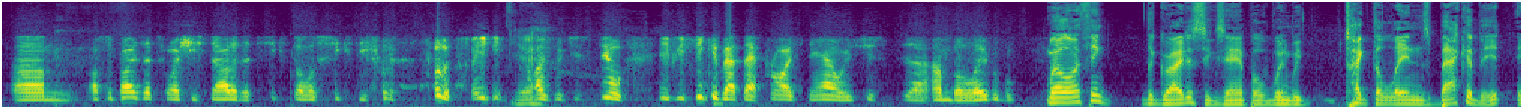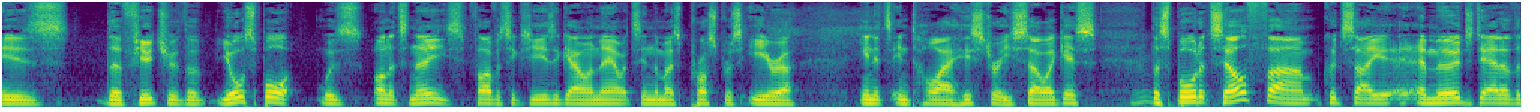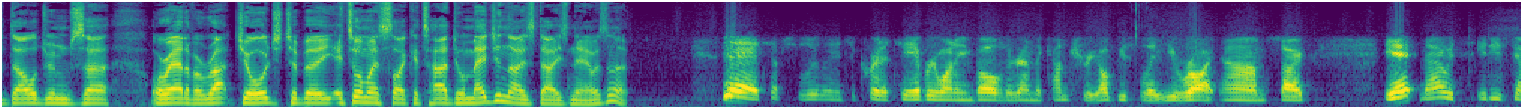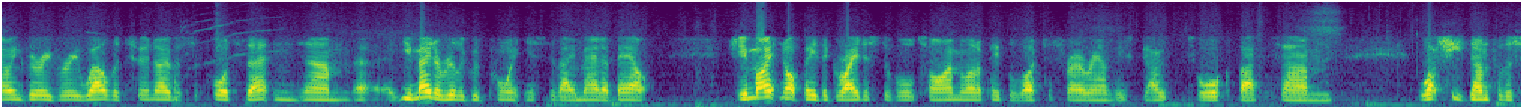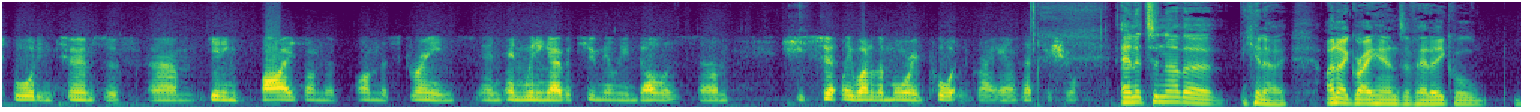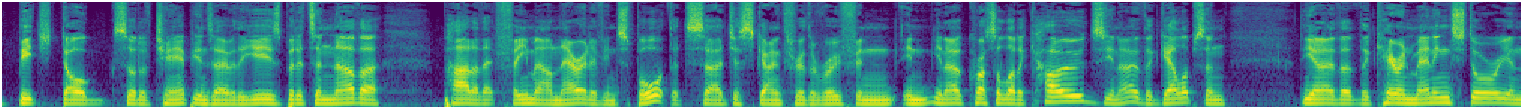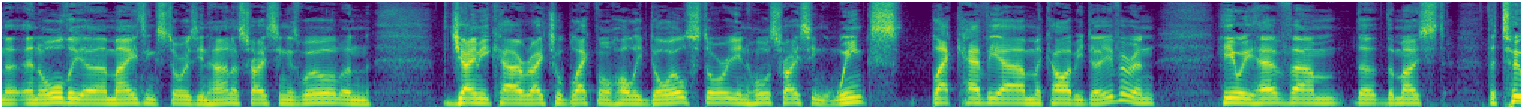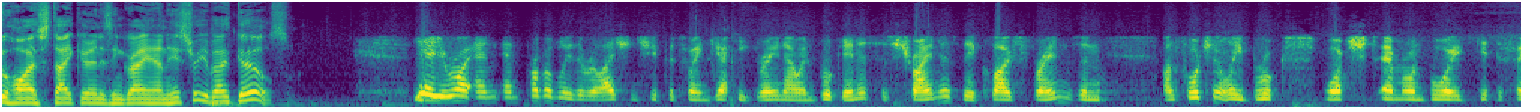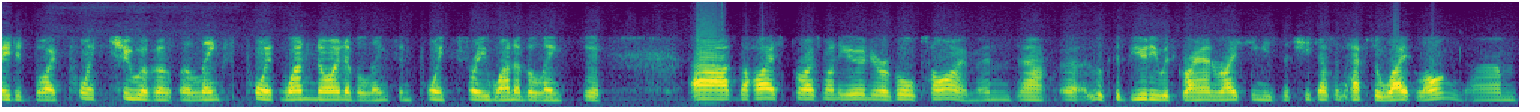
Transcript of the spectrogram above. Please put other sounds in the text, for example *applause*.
um, I suppose that's why she started at six dollars sixty for the for the *laughs* feeding Yeah. prize, which is still, if you think about that price now, is just uh, unbelievable. Well, I think the greatest example when we take the lens back a bit is the future of the your sport was on its knees five or six years ago, and now it's in the most prosperous era in its entire history. So I guess the sport itself um, could say emerged out of the doldrums uh, or out of a rut, George. To be, it's almost like it's hard to imagine those days now, isn't it? Yeah, it's absolutely, and it's a credit to everyone involved around the country. Obviously, you're right. Um, so, yeah, no, it's it is going very, very well. The turnover supports that, and um, uh, you made a really good point yesterday, Matt, about she might not be the greatest of all time. A lot of people like to throw around this goat talk, but um, what she's done for the sport in terms of um, getting eyes on the on the screens and, and winning over two million dollars. Um, She's certainly one of the more important greyhounds, that's for sure. And it's another, you know, I know greyhounds have had equal bitch dog sort of champions over the years, but it's another part of that female narrative in sport that's uh, just going through the roof in, in, you know, across a lot of codes, you know, the gallops and, you know, the, the Karen Manning story and the, and all the uh, amazing stories in harness racing as well. And Jamie Kah, Rachel Blackmore, Holly Doyle story in horse racing, Winks, Black Caviar, Makybe Diva. And here we have um, the, the most, the two highest stake earners in greyhound history are both girls. Yeah, you're right, and and probably the relationship between Jackie Greeno and Brooke Ennis as trainers. They're close friends, and unfortunately, Brooks watched Amron Boy get defeated by 0.2 of a, a length, 0.19 of a length, and 0.31 of a length to uh, the highest prize money earner of all time. And uh, uh, look, the beauty with greyhound racing is that she doesn't have to wait long. Um,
